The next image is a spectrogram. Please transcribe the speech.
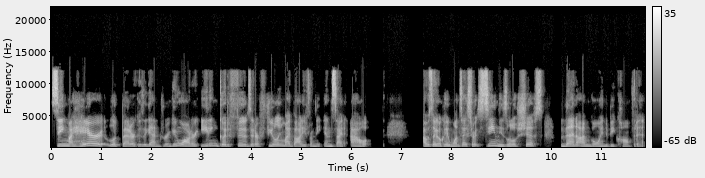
seeing my hair look better because, again, drinking water, eating good foods that are fueling my body from the inside out. I was like, okay, once I start seeing these little shifts, then I'm going to be confident.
